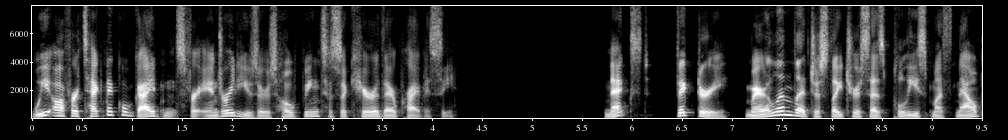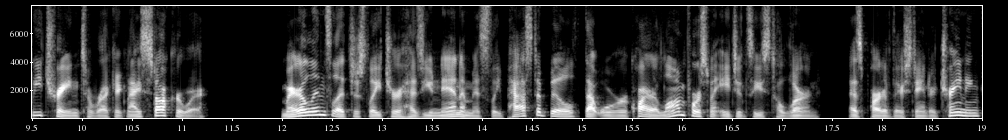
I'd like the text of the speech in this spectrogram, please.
We offer technical guidance for Android users hoping to secure their privacy. Next, victory. Maryland legislature says police must now be trained to recognize stalkerware. Maryland's legislature has unanimously passed a bill that will require law enforcement agencies to learn, as part of their standard training,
